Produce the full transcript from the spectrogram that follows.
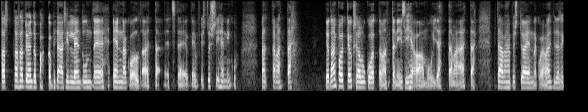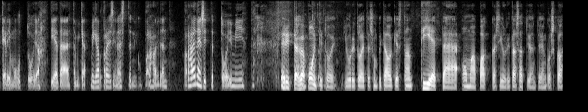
tas, tasatyöntöpakka pitää silleen tuntea ennakolta, että, että sitä ei oikein pysty siihen niin kuin välttämättä jotain poikkeuksia lukuottamatta niin siihen aamuun jättämään, että pitää vähän pystyä ennakoimaan, että miten se keli muuttuu ja tietää, että mikä, mikä pari siinä sitten niin kuin parhaiten, parhaiten sitten toimii. Että. Erittäin hyvä pointti toi, juuri tuo, että sun pitää oikeastaan tietää oma pakkasi juuri tasatyöntöön, koska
